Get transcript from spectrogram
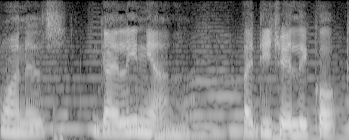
One is Gailinia by DJ Lee Cox.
